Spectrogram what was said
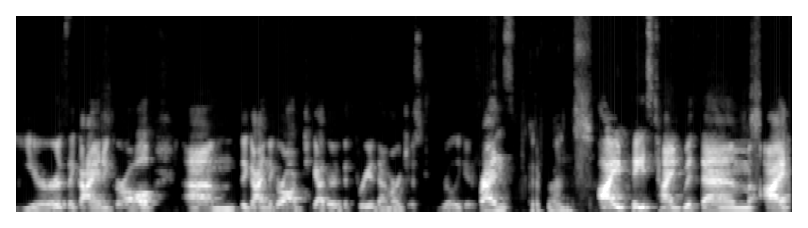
years a guy and a girl. Um, the guy and the girl aren't together. The three of them are just really good friends. Good friends. I FaceTimed with them. I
